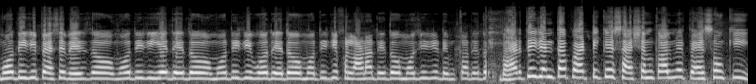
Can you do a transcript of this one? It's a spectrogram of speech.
मोदी जी पैसे भेज दो, मोदी जी ये दे दो, मोदी जी वो दे दो, मोदी जी फलाना दे दो, मोदी जी डिमका दे दो। भारतीय जनता पार्टी के शासनकाल में पैसों की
